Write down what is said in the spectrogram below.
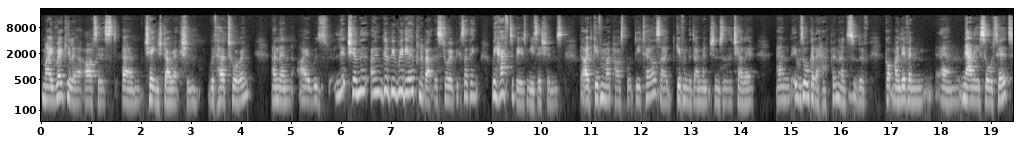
my regular artist um, changed direction with her touring. And then I was literally, and I'm going to be really open about this story because I think we have to be as musicians. That I'd given my passport details, I'd given the dimensions of the cello, and it was all going to happen. I'd sort of got my live-in um, nanny sorted,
